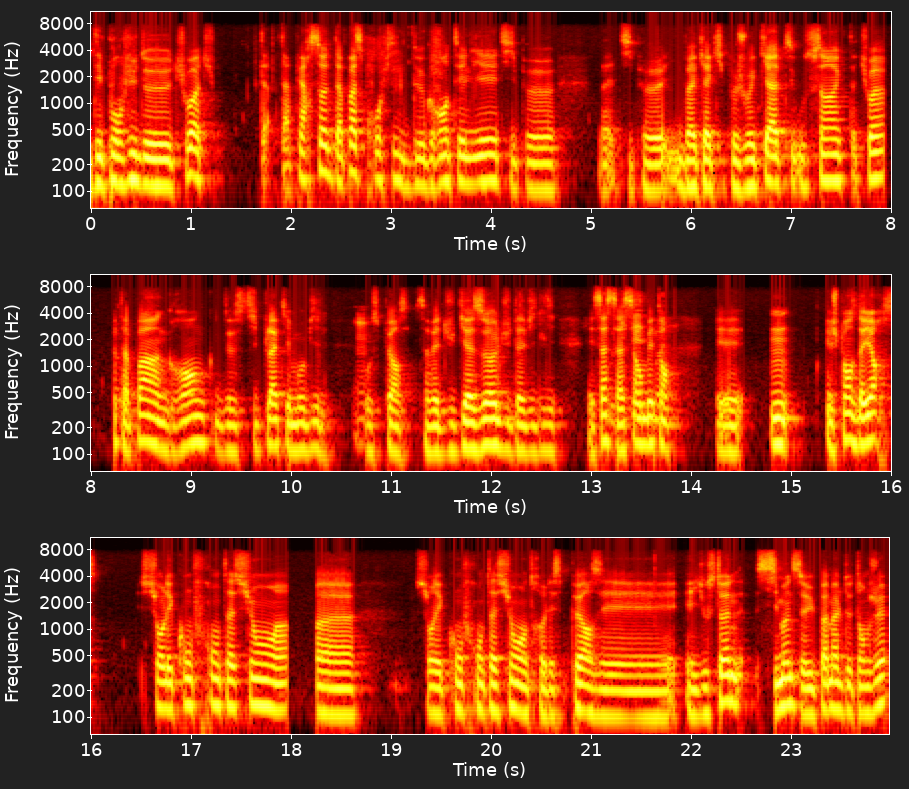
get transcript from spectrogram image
dépourvu de. Tu vois, tu t'as personne, t'as pas ce profil de grand ailier type, euh, bah, type euh, Ibaka qui peut jouer 4 ou 5. t'as- Tu vois, t'as pas un grand de ce type-là qui est mobile. mm. aux Spurs. Ça va être du Gasol, du David Lee. Et ça, c'est assez embêtant. Et, mm. et je pense d'ailleurs, sur les confrontations. Euh, sur les confrontations entre les Spurs et, Houston, Simmons a eu pas mal de temps de jeu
